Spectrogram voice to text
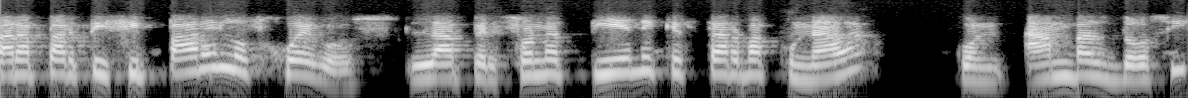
para participar en los juegos, ¿la persona tiene que estar vacunada con ambas dosis?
